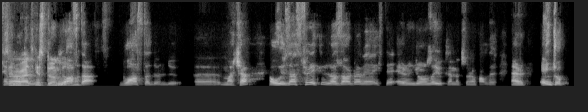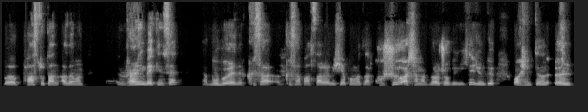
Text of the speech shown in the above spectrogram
Sam Watkins döndü bu ama. hafta bu hafta döndü e, maça. O yüzden sürekli Lazard'a ve işte Aaron Jones'a yüklemek zorunda kaldı. Yani en çok e, pas tutan adamın running back'in ise ya bu böyledir. Kısa kısa paslarla bir şey yapamadılar. Koşuyu açamadılar. O çok ilginçti. Çünkü Washington'ın ön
